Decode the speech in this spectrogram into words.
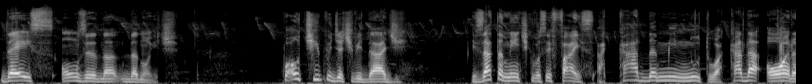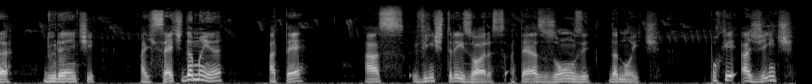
10, 11 da, da noite. Qual tipo de atividade exatamente que você faz a cada minuto, a cada hora durante as 7 da manhã até as 23 horas, até as 11 da noite? Porque a gente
